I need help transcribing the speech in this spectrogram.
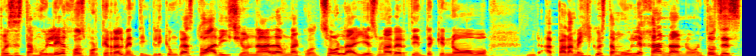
pues está muy lejos porque realmente implica un gasto adicional a una consola y es una vertiente que no para México está muy lejana, ¿no? Entonces,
